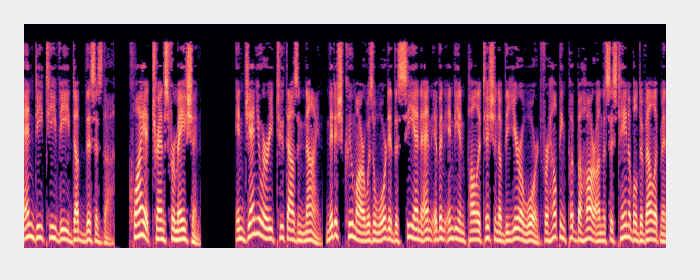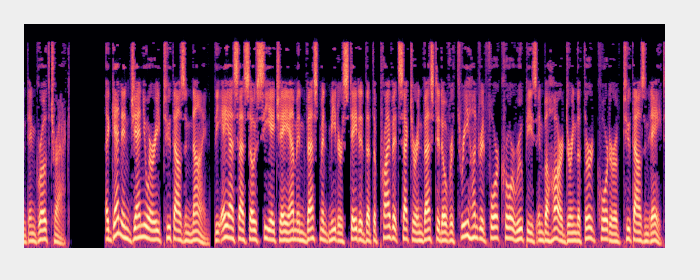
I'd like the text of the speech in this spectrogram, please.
NDTV dubbed this as the «quiet transformation» In January 2009, Nitish Kumar was awarded the CNN IBN Indian Politician of the Year award for helping put Bihar on the sustainable development and growth track. Again in January 2009, the ASSOCHAM investment meter stated that the private sector invested over 304 crore rupees in Bihar during the third quarter of 2008.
